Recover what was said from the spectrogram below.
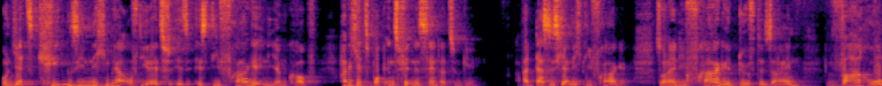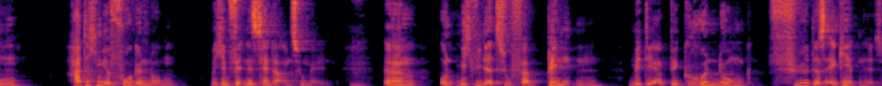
Und jetzt kriegen sie nicht mehr auf die, ist, ist die Frage in ihrem Kopf, habe ich jetzt Bock ins Fitnesscenter zu gehen? Aber das ist ja nicht die Frage, sondern die Frage dürfte sein, warum hatte ich mir vorgenommen, mich im Fitnesscenter anzumelden mhm. ähm, und mich wieder zu verbinden mit der Begründung für das Ergebnis.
